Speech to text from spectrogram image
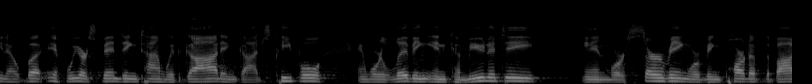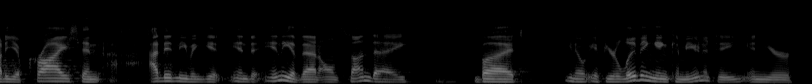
You know, but if we are spending time with God and God's people and we're living in community and we're serving, we're being part of the body of Christ. And I, I didn't even get into any of that on Sunday. But, you know, if you're living in community and you're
